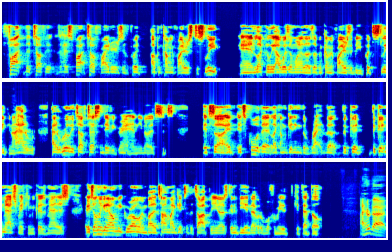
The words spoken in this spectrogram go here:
fought the tough has fought tough fighters and put up and coming fighters to sleep. And luckily, I wasn't one of those up and coming fighters to be put to sleep. You know, I had a had a really tough test in Davey Grant, and you know, it's it's it's uh it, it's cool that like I'm getting the right the the good the good matchmaking because man, it's it's only gonna help me grow, and by the time I get to the top, you know, it's gonna be inevitable for me to get that belt. I heard uh,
